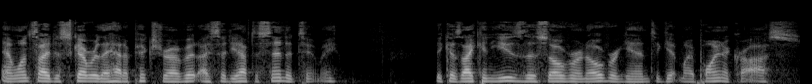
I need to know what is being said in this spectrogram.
And once I discovered they had a picture of it, I said, you have to send it to me because I can use this over and over again to get my point across.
